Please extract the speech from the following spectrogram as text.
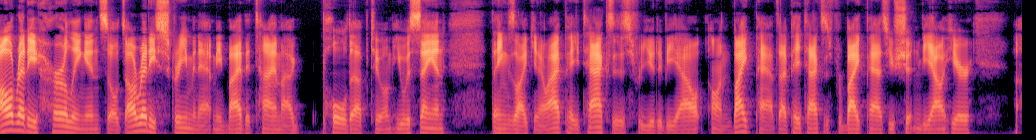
already hurling insults, already screaming at me by the time I pulled up to him. He was saying things like, you know, I pay taxes for you to be out on bike paths. I pay taxes for bike paths. You shouldn't be out here. Uh,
